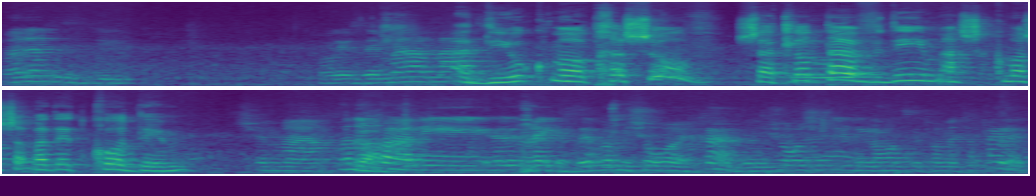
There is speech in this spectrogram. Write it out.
לא יודעת איזה דיוק. הדיוק מאוד חשוב, שאת לא כאילו- תעבדי כמו שעבדת קודם. שמה, קודם לא. כל אני, רגע, זה במישור האחד, במישור השני אני לא מוצאת מטפלת.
